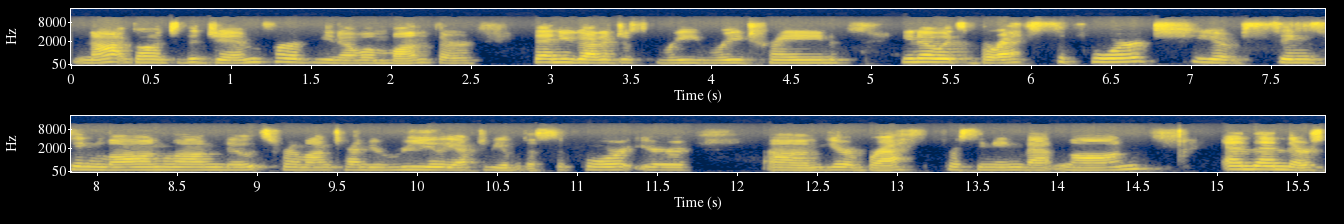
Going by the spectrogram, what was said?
not gone to the gym for you know a month or then you got to just re retrain you know it's breath support you have sing sing long long notes for a long time you really have to be able to support your um, your breath for singing that long and then there's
